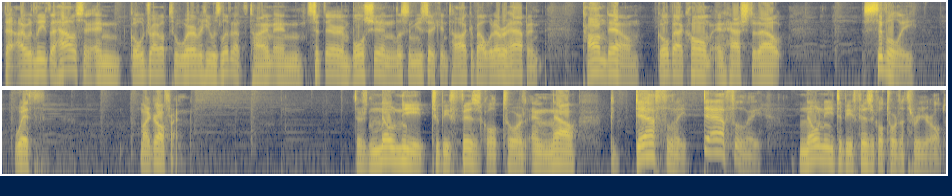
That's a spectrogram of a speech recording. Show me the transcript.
that I would leave the house and, and, go drive up to wherever he was living at the time and sit there and bullshit and listen to music and talk about whatever happened. Calm down, go back home and hashed it out civilly with my girlfriend. There's no need to be physical towards, and now definitely, definitely no need to be physical towards a three year old.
